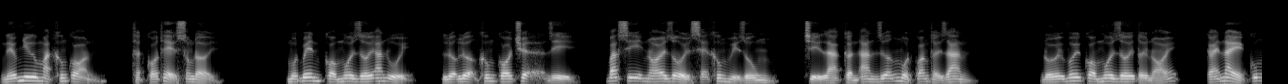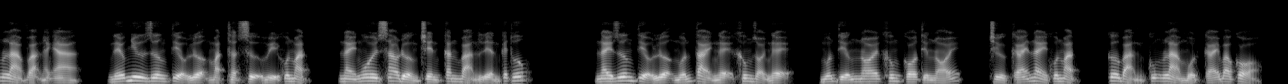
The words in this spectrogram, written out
Nếu như mặt không còn, thật có thể xong đời. Một bên có môi giới an ủi, lượng lượng không có chuyện gì, bác sĩ nói rồi sẽ không hủy dung, chỉ là cần an dưỡng một quãng thời gian. Đối với có môi giới tới nói, cái này cũng là vạn hạnh A, nếu như Dương Tiểu Lượng mặt thật sự hủy khuôn mặt, này ngôi sao đường trên căn bản liền kết thúc. Này Dương Tiểu Lượng muốn tài nghệ không giỏi nghệ, muốn tiếng nói không có tiếng nói, trừ cái này khuôn mặt, cơ bản cũng là một cái bao cỏ.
